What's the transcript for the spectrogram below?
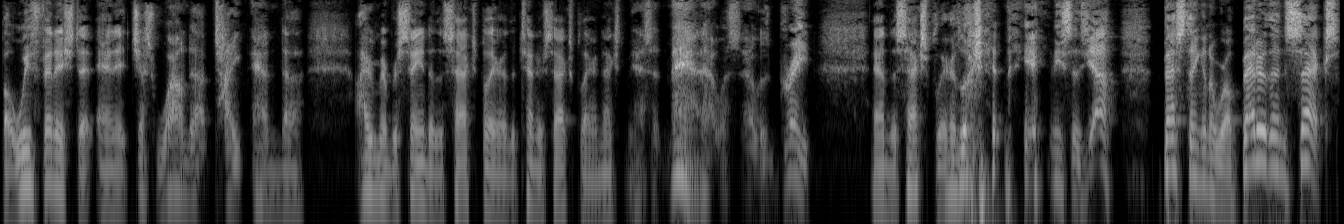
but we finished it, and it just wound up tight. And uh, I remember saying to the sax player, the tenor sax player next to me, I said, "Man, that was that was great." And the sax player looked at me and he says, "Yeah, best thing in the world, better than sex."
